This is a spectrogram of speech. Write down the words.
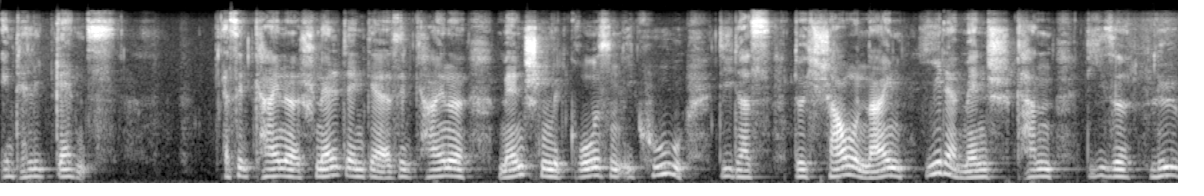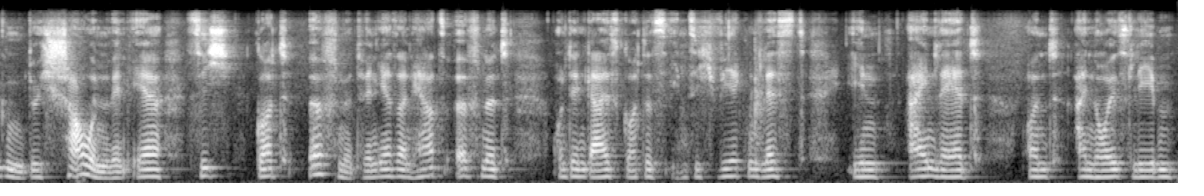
Intelligenz, es sind keine Schnelldenker, es sind keine Menschen mit großem IQ, die das durchschauen. Nein, jeder Mensch kann diese Lügen durchschauen, wenn er sich Gott öffnet, wenn er sein Herz öffnet und den Geist Gottes in sich wirken lässt, ihn einlädt und ein neues Leben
